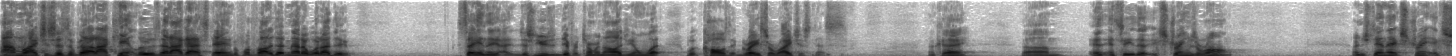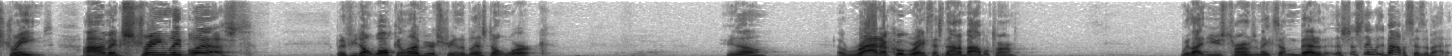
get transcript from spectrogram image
I'm righteousness of God. I can't lose that. I got to stand before the Father. It doesn't matter what I do. Saying that, just using different terminology on what, what calls it, grace or righteousness. Okay? Um, and, and see, the extremes are wrong. Understand the extreme, extremes. I'm extremely blessed. But if you don't walk in love, you're extremely blessed. Don't work. You know? A radical grace. That's not a Bible term. We like to use terms to make something better. Let's just say what the Bible says about it.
